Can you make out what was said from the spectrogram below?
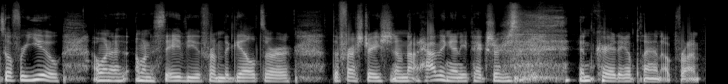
So for you, I want to I want to save you from the guilt or the frustration of not having any pictures and creating a plan up front.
